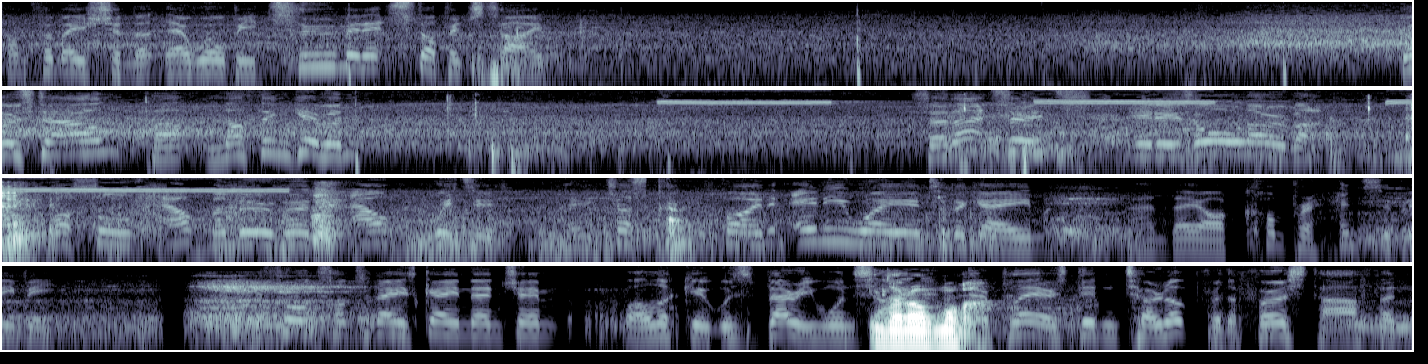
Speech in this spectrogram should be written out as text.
Confirmation that there will be two minutes stoppage time. Goes down, but nothing given. So that's it. It is all over. Muscled, outmanoeuvred, outwitted. They just couldn't find any way into the game, and they are comprehensively beaten. Your thoughts on today's game then, Jim? Well, look, it was very one-sided. The players didn't turn up for the first half, and,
